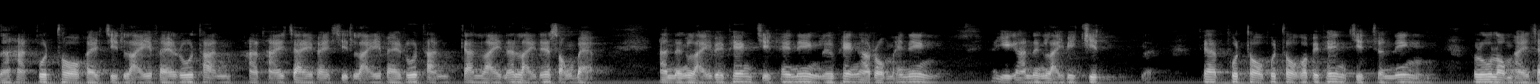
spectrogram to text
นะหัดพุดโทโธไปจิตไหลไปรู้ทัน หัดหายใจไปจิตไหลไปรู้ทัน การไหลนั้นไหลได้สองแบบ อันหนึ่งไหลไปเพ่งจิตให้นิ่ง หรือเพ่งอารมณ์ให้นิ่ง อีกอันหนึ่งไหลไปคิดนะแค่พุทโธพุทโธก็ไปเพ่งจิตจนนิ่ง รู้ลมหายใจ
